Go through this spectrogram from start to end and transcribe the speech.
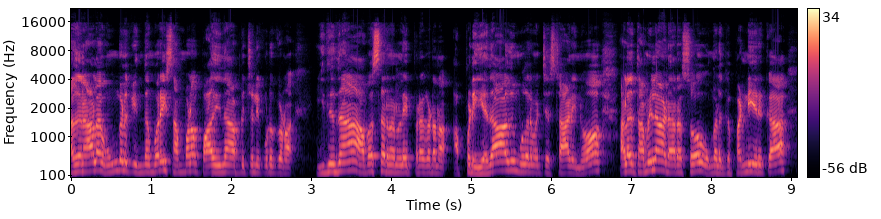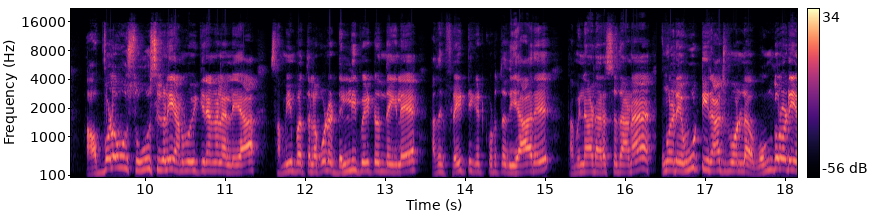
அதனால உங்களுக்கு இந்த முறை சம்பளம் பாதி தான் அப்படி சொல்லி கொடுக்கணும். இதுதான் அவசர நிலை பிரகடனம். அப்படி ஏதாவது முதலமைச்சர் ஸ்டாலினோ அல்லது தமிழ்நாடு அரசோ உங்களுக்கு பண்ணியிருக்கா? அவ்வளவு சொகுசுகளையும் அனுபவிக்கிறாங்களா இல்லையா? சமீபத்தில் கூட டெல்லி போயிட்டு வந்தீங்களே. அதுக்கு ஃப்ளைட் டிக்கெட் கொடுத்தது யாரு? தமிழ்நாடு அரசு தானே உங்களுடைய ஊட்டி ராஜ்பவன்ல உங்களுடைய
